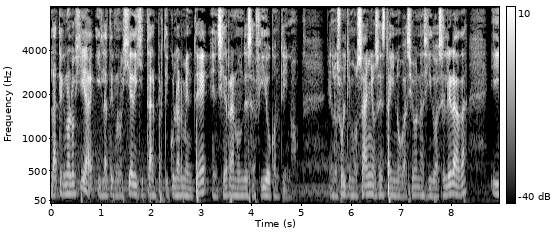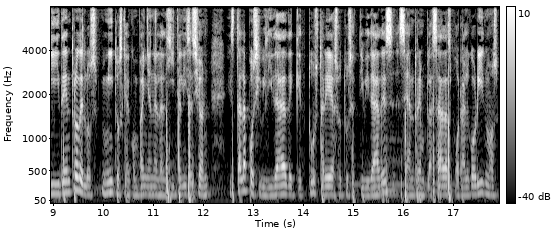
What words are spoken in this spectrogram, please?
La tecnología y la tecnología digital particularmente encierran un desafío continuo. En los últimos años esta innovación ha sido acelerada y dentro de los mitos que acompañan a la digitalización está la posibilidad de que tus tareas o tus actividades sean reemplazadas por algoritmos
